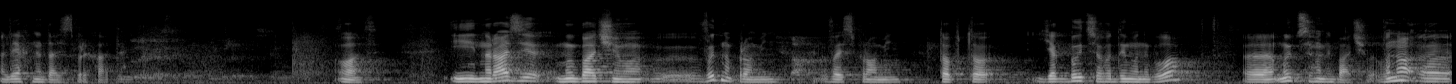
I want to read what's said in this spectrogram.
Олег не дасть збрехати. От. І наразі ми бачимо, е, видно промінь, весь промінь. Тобто, якби цього диму не було, е, ми б цього не бачили. Воно е,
